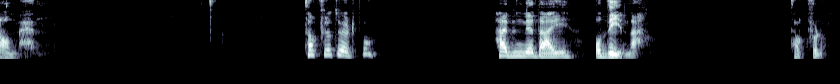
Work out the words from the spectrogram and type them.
Amen. Takk for at du hørte på. Herren med deg og dine. Takk for nå.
